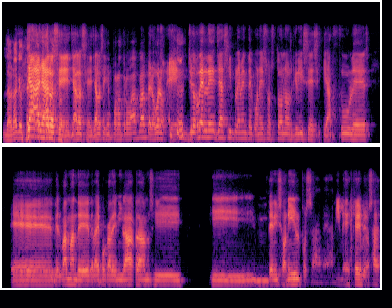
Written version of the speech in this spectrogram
La verdad que el hype Ya, ya lo eso. sé, ya lo sé, ya lo sé que es por otro Batman, pero bueno, eh, yo verle ya simplemente con esos tonos grises y azules eh, del Batman de, de la época de Neil Adams y, y Dennis O'Neill, pues a, a mí me es que, o sea,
